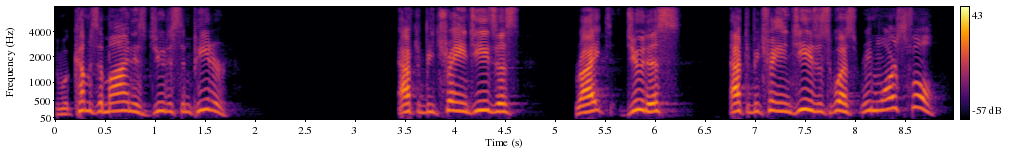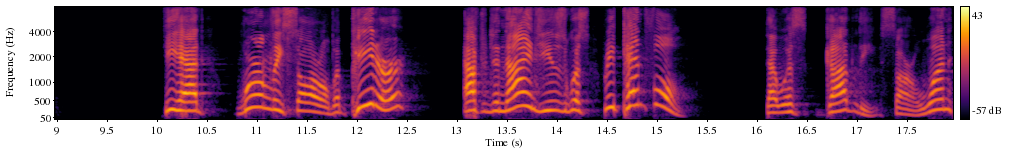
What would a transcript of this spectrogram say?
And what comes to mind is Judas and Peter. After betraying Jesus, right? Judas, after betraying Jesus, was remorseful. He had worldly sorrow. But Peter, after denying Jesus, was repentful. That was godly sorrow. One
